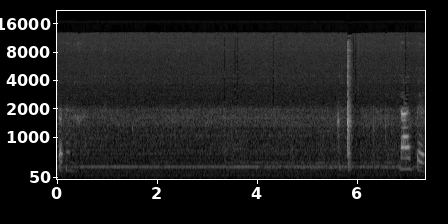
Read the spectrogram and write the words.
แป๊บนึงนะคะได้ เป็น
